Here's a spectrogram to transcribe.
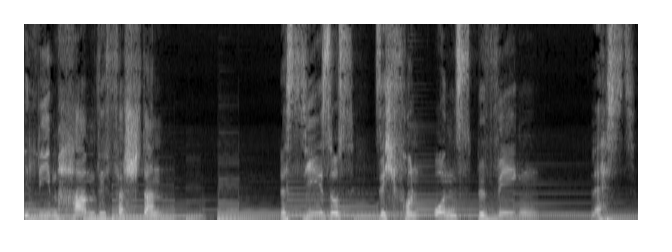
Ihr Lieben, haben wir verstanden, dass Jesus sich von uns bewegen lässt.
